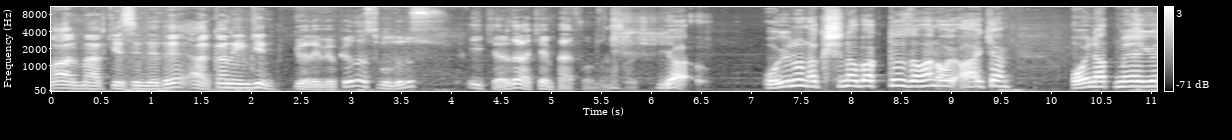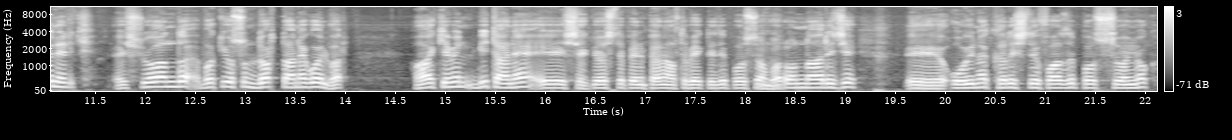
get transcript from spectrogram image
var merkezinde de Erkan Engin görev yapıyor. Nasıl buldunuz? İlk yarıda hakem performansı hocam. Ya oyunun akışına baktığın zaman o hakem oynatmaya yönelik. E, şu anda bakıyorsun dört tane gol var. Hakemin bir tane e, işte Göztepe'nin penaltı beklediği pozisyon var. Onun harici e, oyuna karıştığı fazla pozisyon yok.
